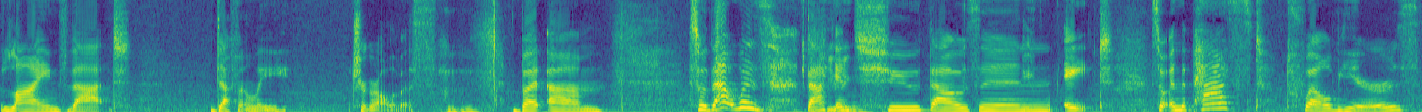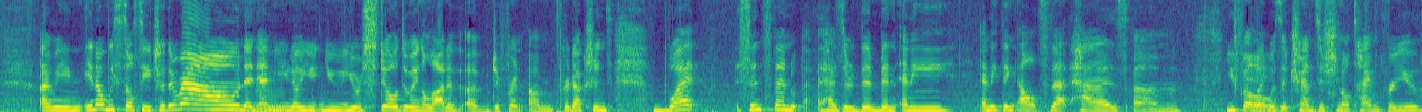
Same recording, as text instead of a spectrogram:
lines that definitely trigger all of us. Mm-hmm. But um, so that was back in Healing. 2008. So in the past 12 years, I mean, you know, we still see each other around, and, and you know, you, you you're still doing a lot of, of different um, productions. What since then has there been any anything else that has um, you felt like Oh. was a transitional time for you?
